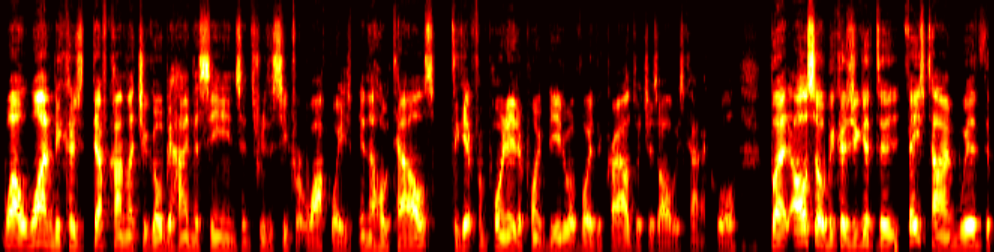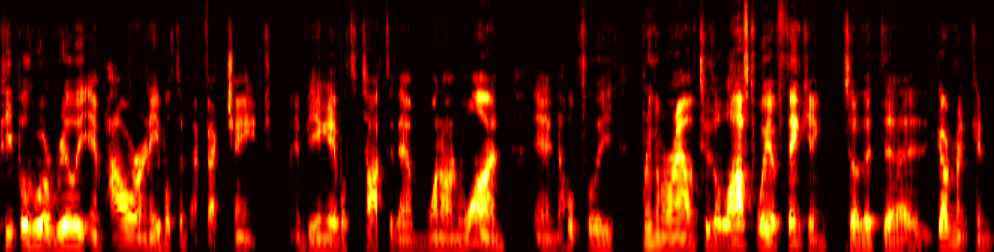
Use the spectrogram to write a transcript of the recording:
Well, one, because DEF CON lets you go behind the scenes and through the secret walkways in the hotels to get from point A to point B to avoid the crowds, which is always kind of cool. But also because you get to FaceTime with the people who are really in power and able to affect change and being able to talk to them one on one and hopefully bring them around to the L0pht way of thinking so that the government can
